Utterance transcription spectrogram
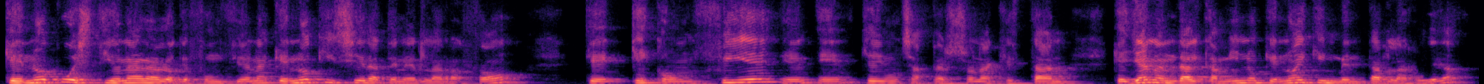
que no cuestionara lo que funciona, que no quisiera tener la razón, que, confíe en, que hay muchas personas que están, que ya han andado el camino, que no hay que inventar la rueda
